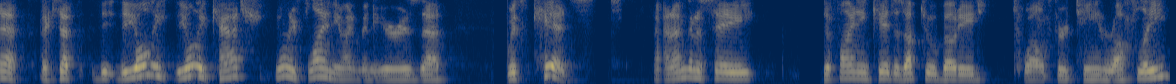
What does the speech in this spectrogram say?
100%. Except the, the only the only catch, the only fly in the ointment here is that with kids, and I'm going to say defining kids is up to about age 12, 13, roughly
